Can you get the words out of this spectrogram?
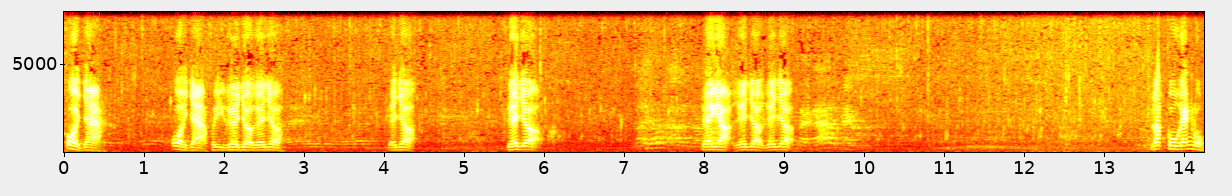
Ôi già ôi già phi ghê chưa ghê chưa ghê chưa? Ghê chưa? Ghê chưa ghê chưa ghê chưa? Rất cố gắng luôn.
